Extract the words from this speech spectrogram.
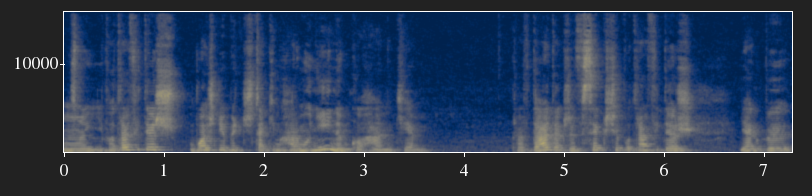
yy, i potrafi też właśnie być takim harmonijnym kochankiem, prawda? Także w seksie potrafi też jakby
